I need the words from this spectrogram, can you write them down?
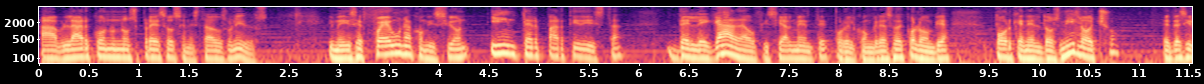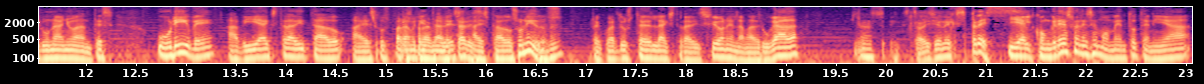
a hablar con unos presos en Estados Unidos? Y me dice, fue una comisión interpartidista delegada oficialmente por el Congreso de Colombia, porque en el 2008, es decir, un año antes, Uribe había extraditado a estos paramilitares, paramilitares. a Estados Unidos. Recuerde usted la extradición en la madrugada. Extradición Express. Y el Congreso en ese momento tenía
